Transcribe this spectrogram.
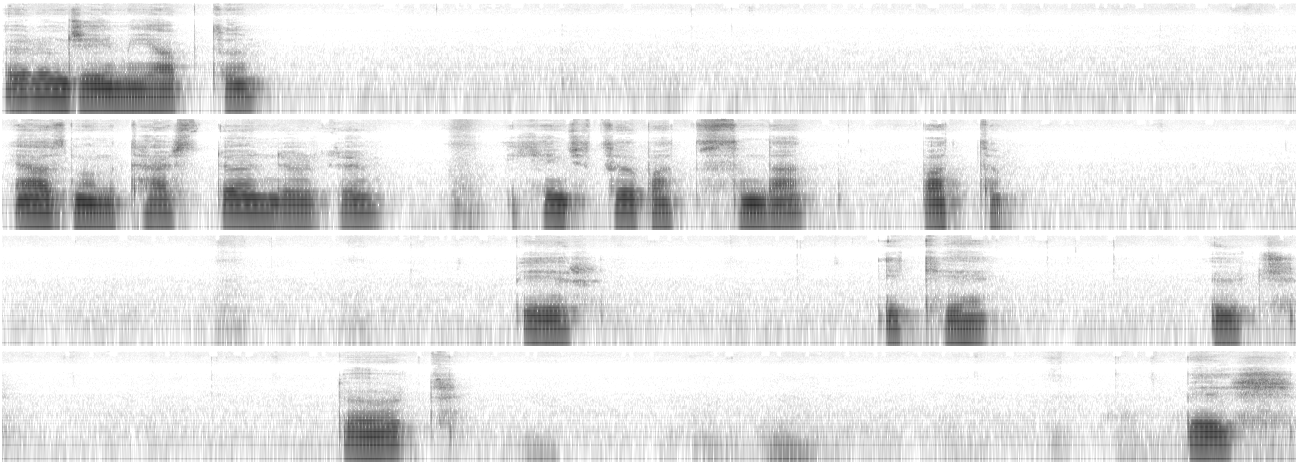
Örümceğimi yaptım. Yazmamı ters döndürdüm. İkinci tığ battısından battım. Bir, iki, üç, dört, beş,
